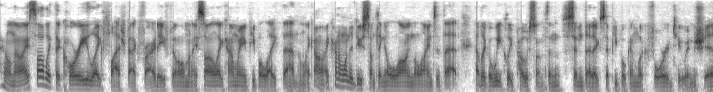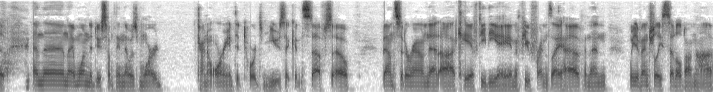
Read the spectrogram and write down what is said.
I don't know. I saw like the Corey like Flashback Friday film, and I saw like how many people like that, and I'm like, oh, I kind of want to do something along the lines of that. Have like a weekly post on syn- synthetics that people can look forward to and shit. And then I wanted to do something that was more kind of oriented towards music and stuff. So bounced it around at uh, KFDDA and a few friends I have, and then we eventually settled on uh,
